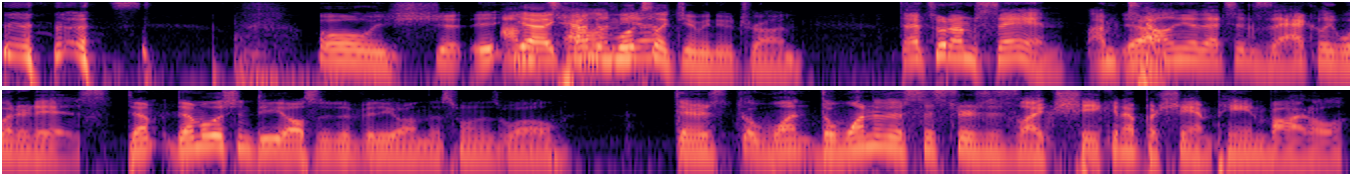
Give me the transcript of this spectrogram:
Holy shit! It, yeah, it kind of looks ya. like Jimmy Neutron. That's what I'm saying. I'm Yeah. telling you, that's exactly what it is. Dem- Demolition D also did a video on this one as well. There's the one. The one of the sisters is like shaking up a champagne bottle,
